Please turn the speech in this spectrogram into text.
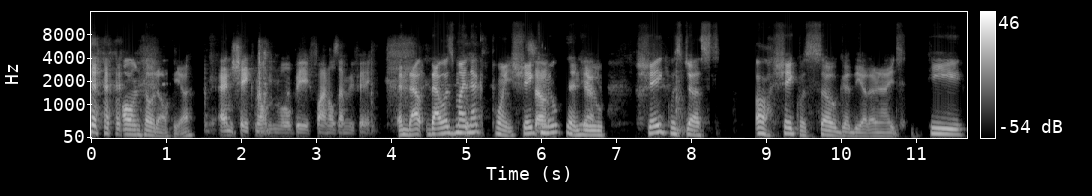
all in Philadelphia. And Shake Milton will be Finals MVP. And that that was my next point. Shake so, Milton, who yeah. Shake was just oh, Shake was so good the other night. He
